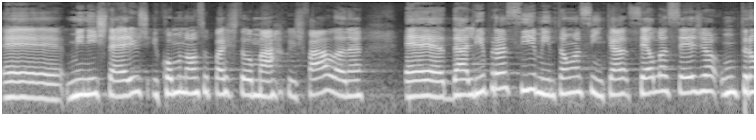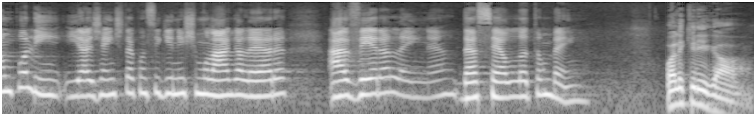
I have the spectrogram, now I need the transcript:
é, ministérios. E como o nosso pastor Marcos fala, né? É, dali para cima. Então, assim, que a célula seja um trampolim. E a gente está conseguindo estimular a galera a ver além né, da célula também. Olha que legal.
